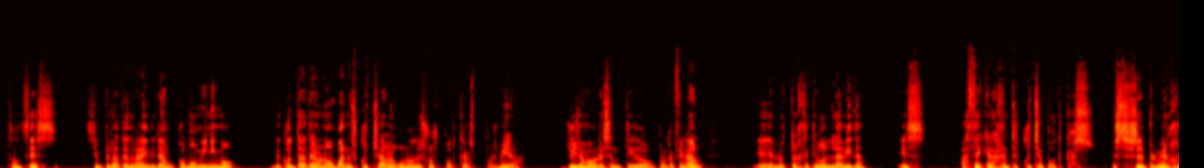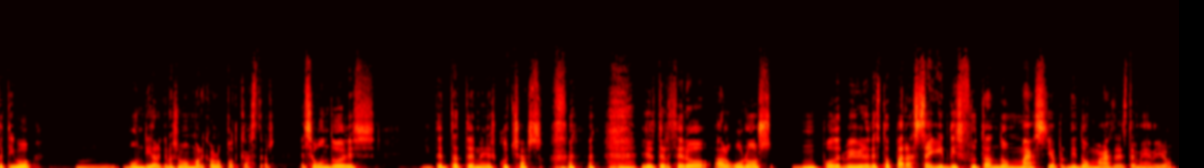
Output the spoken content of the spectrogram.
Entonces, siempre la tendrán y dirán, como mínimo, me contraten o no, van a escuchar alguno de esos podcasts. Pues mira, yo ya me habré sentido, porque al final, eh, nuestro objetivo en la vida es hacer que la gente escuche podcasts. Ese es el primer objetivo mm, mundial que nos hemos marcado los podcasters. El segundo es intentar tener escuchas. y el tercero, algunos, mm, poder vivir de esto para seguir disfrutando más y aprendiendo más de este medio.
